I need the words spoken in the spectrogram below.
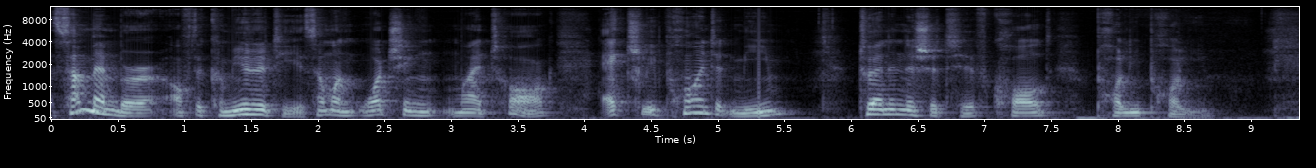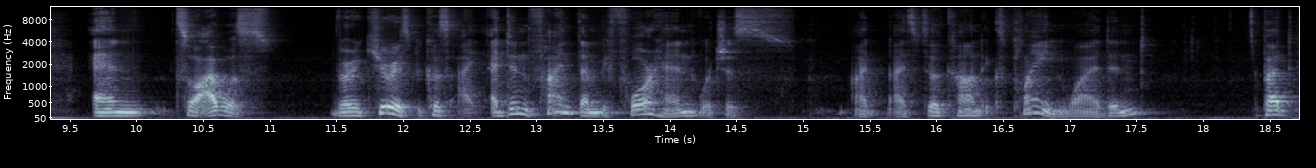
some member of the community, someone watching my talk, actually pointed me to an initiative called PolyPoly. And so I was very curious because I, I didn't find them beforehand, which is, I, I still can't explain why I didn't. But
